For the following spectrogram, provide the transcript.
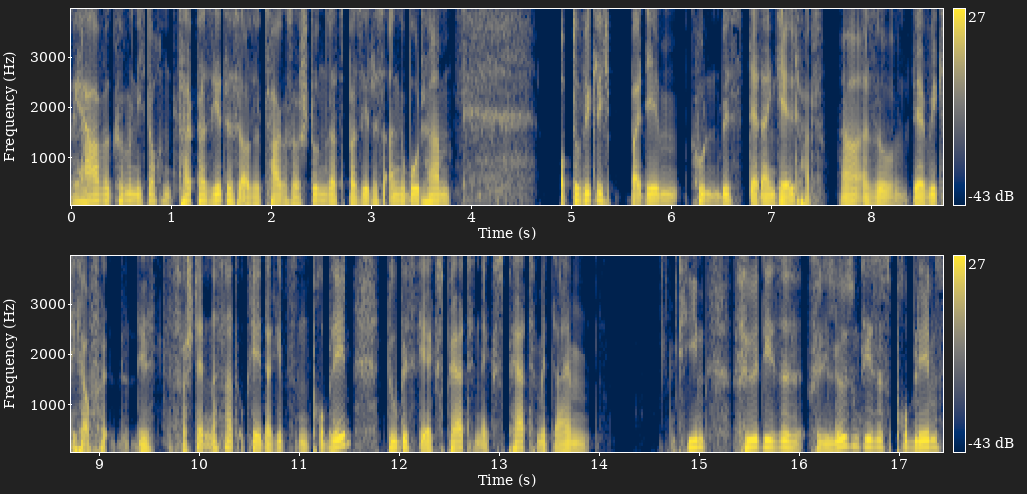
ja, können wir nicht doch ein zeitbasiertes, also Tages- oder Stundensatzbasiertes Angebot haben ob du wirklich bei dem Kunden bist, der dein Geld hat. Ja, also der wirklich auch das, Verständnis hat, okay, da gibt es ein Problem, du bist die Expertin, Experte mit deinem Team für diese, für die Lösung dieses Problems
